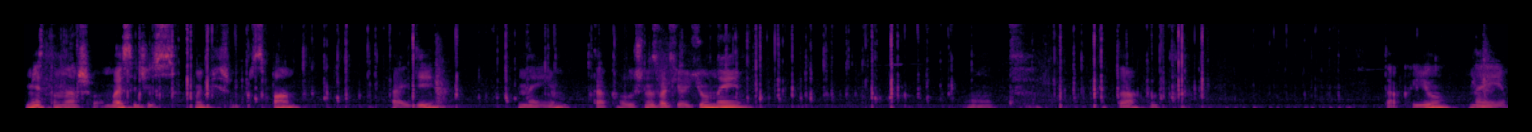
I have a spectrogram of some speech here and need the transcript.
Вместо нашего messages мы пишем spam id name. Так, лучше назвать ее uname. Вот. Так вот. Так, uname.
